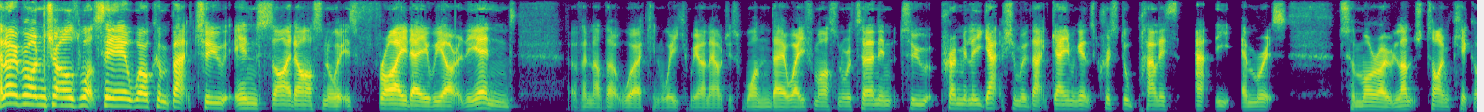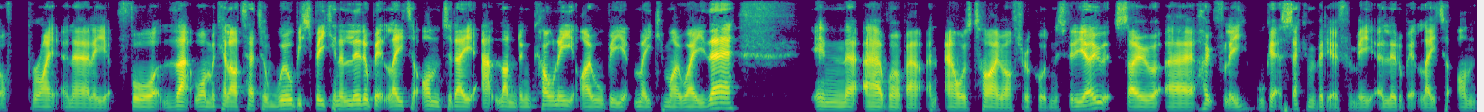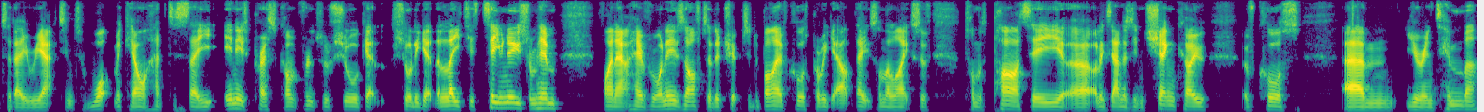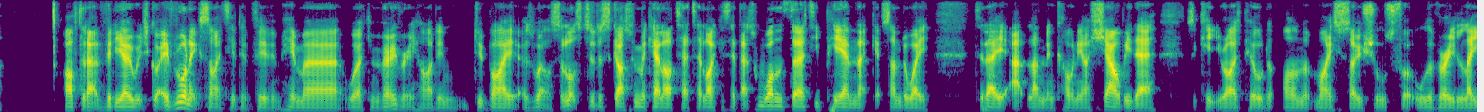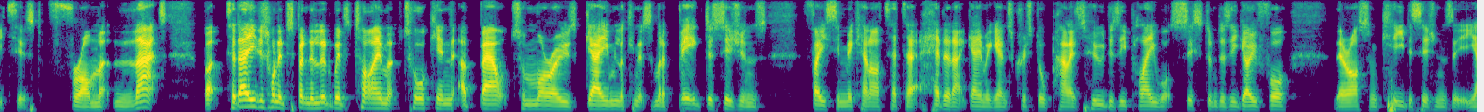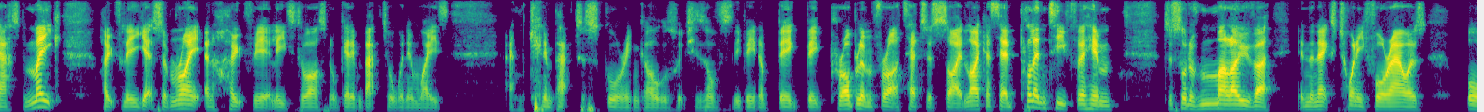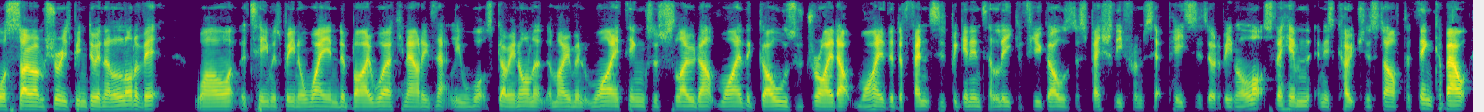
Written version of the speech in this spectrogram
Hello, everyone. Charles Watts here. Welcome back to Inside Arsenal. It is Friday. We are at the end of another working week. We are now just one day away from Arsenal returning to Premier League action with that game against Crystal Palace at the Emirates tomorrow. Lunchtime kickoff, bright and early for that one. Mikel Arteta will be speaking a little bit later on today at London Colney. I will be making my way there in uh, well about an hour's time after recording this video. So uh, hopefully we'll get a second video for me a little bit later on today, reacting to what Mikel had to say in his press conference. We'll sure get surely get the latest team news from him. Find out how everyone is after the trip to Dubai. Of course, probably get updates on the likes of Thomas Partey, uh, Alexander Zinchenko, of course, um, Jurrien Timber after that video, which got everyone excited of him, him uh, working very, very hard in Dubai as well. So lots to discuss with Mikel Arteta. Like I said, that's 1.30 p.m. that gets underway today at London Colney. I shall be there. So keep your eyes peeled on my socials for all the very latest from that. But today, just wanted to spend a little bit of time talking about tomorrow's game, looking at some of the big decisions facing Mikel Arteta ahead of that game against Crystal Palace. Who does he play? What system does he go for? There are some key decisions that he has to make. Hopefully, he gets them right, and hopefully, it leads to Arsenal getting back to winning ways and getting back to scoring goals, which has obviously been a big, big problem for Arteta's side. Like I said, plenty for him to sort of mull over in the next 24 hours or so. I'm sure he's been doing a lot of it while the team has been away in Dubai, working out exactly what's going on at the moment, why things have slowed up, why the goals have dried up, why the defense is beginning to leak a few goals, especially from set pieces. There would have been lots for him and his coaching staff to think about.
